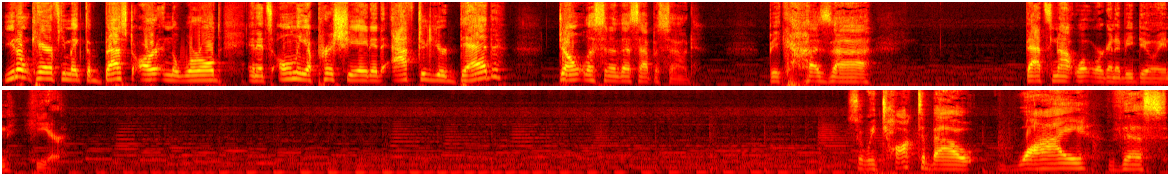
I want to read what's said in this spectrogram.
you don't care if you make the best art in the world and it's only appreciated after you're dead, don't listen to this episode because uh, that's not what we're going to be doing here. So, we talked about why this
